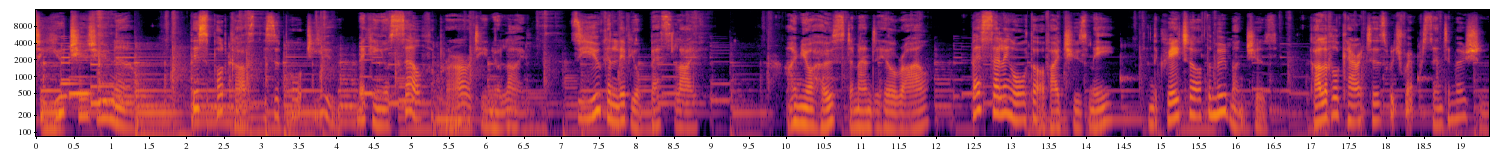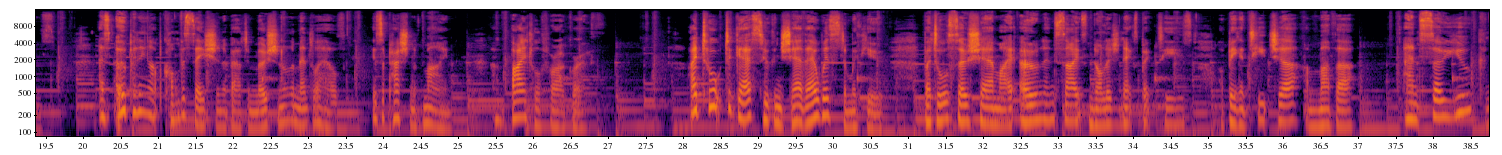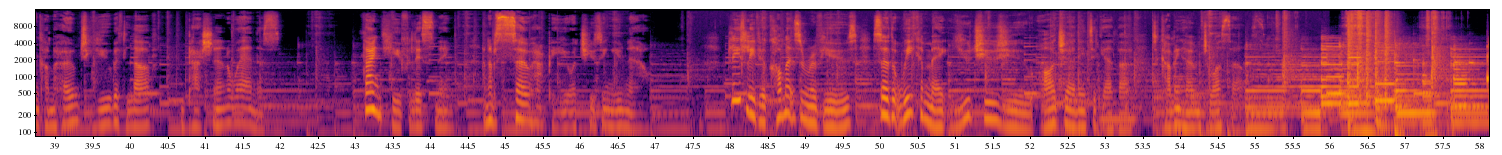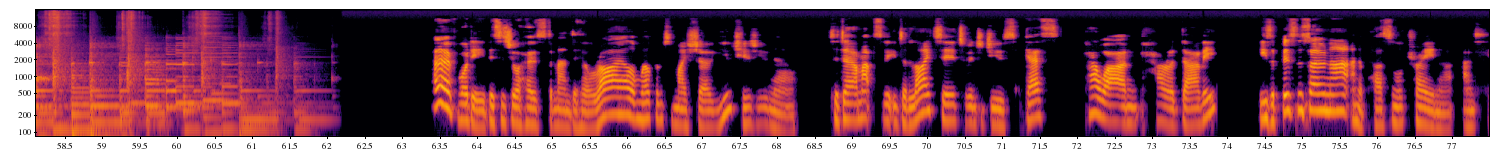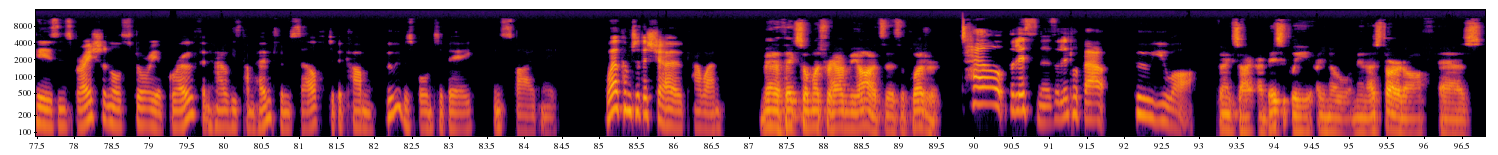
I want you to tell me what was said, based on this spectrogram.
to You Choose You Now. This podcast is support you making yourself a priority in your life so you can live your best life. I'm your host, Amanda Hill Ryle, best selling author of I Choose Me and the creator of The Mood Munchers, colourful characters which represent emotions. As opening up conversation about emotional and mental health is a passion of mine and vital for our growth. I talk to guests who can share their wisdom with you, but also share my own insights, knowledge, and expertise of being a teacher, a mother, and so you can come home to you with love, compassion, and awareness. Thank you for listening, and I'm so happy you are choosing you now. Please leave your comments and reviews so that we can make You Choose You our journey together to coming home to ourselves. Hello, everybody. This is your host, Amanda Hill Ryle, and welcome to my show, You Choose You Now. Today, I'm absolutely delighted to introduce guest, Kawan Karadari. He's a business owner and a personal trainer, and his inspirational story of growth and how he's come home to himself to become who he was born to be inspired me. Welcome to the show, Kawan. Amanda, thanks so much for having me on. It's, it's a pleasure. Tell the listeners a little about who you are. Thanks. I, I basically, you know, I mean, I started off as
